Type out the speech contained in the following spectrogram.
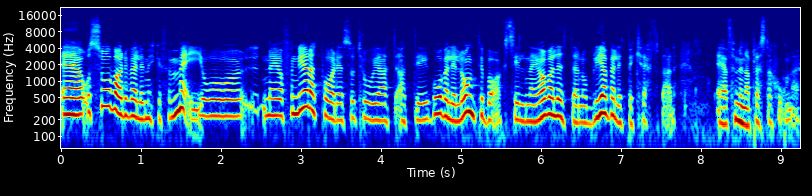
Eh, och så var det väldigt mycket för mig. Och när jag funderat på det så tror jag att, att det går väldigt långt tillbaka till när jag var liten och blev väldigt bekräftad eh, för mina prestationer.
